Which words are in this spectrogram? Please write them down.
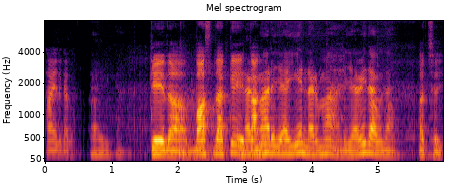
ਫਾਈਲ ਦਾ ਫਾਇਰ ਕਾ ਕੇ ਦਾ ਬੱਸ ਦਾ ਕੇ ਤੰਗ? ਨਰਮਾ ਰਜਾਈਏ ਨਰਮਾ ਰਜਾਵੀ ਦਾ ਉਹਦਾ। ਅੱਛਾ ਜੀ।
